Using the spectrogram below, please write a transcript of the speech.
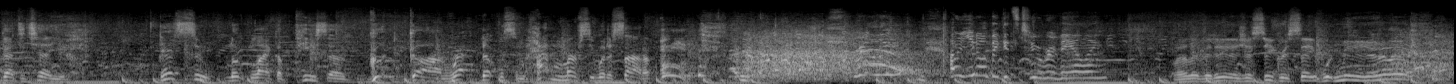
Got to tell you, that suit looked like a piece of good God wrapped up with some have mercy with a side of. Mm. Really? Oh, you don't think it's too revealing? Well, if it is, your secret's safe with me, you know?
